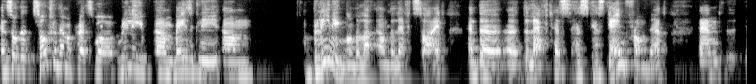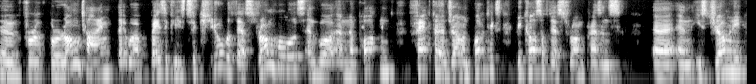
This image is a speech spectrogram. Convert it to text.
And so the social democrats were really um, basically um, bleeding on the on the left side and the uh, the left has has has gained from that. And uh, for for a long time, they were basically secure with their strongholds and were an important factor in German politics because of their strong presence uh, in East Germany.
